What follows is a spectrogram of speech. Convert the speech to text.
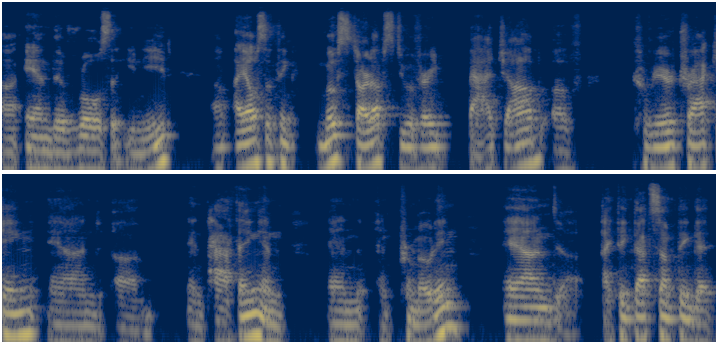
uh, and the roles that you need. Uh, i also think most startups do a very bad job of career tracking and um, and pathing and and and promoting. And uh, i think that's something that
